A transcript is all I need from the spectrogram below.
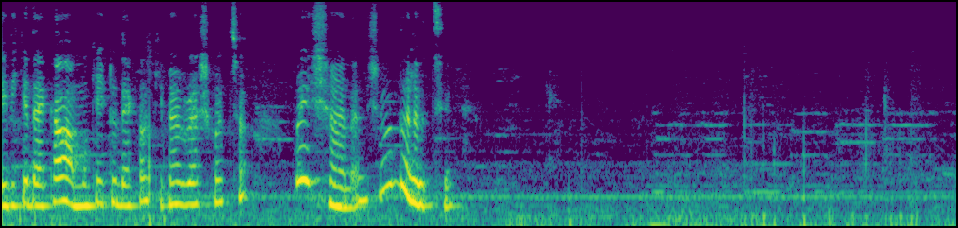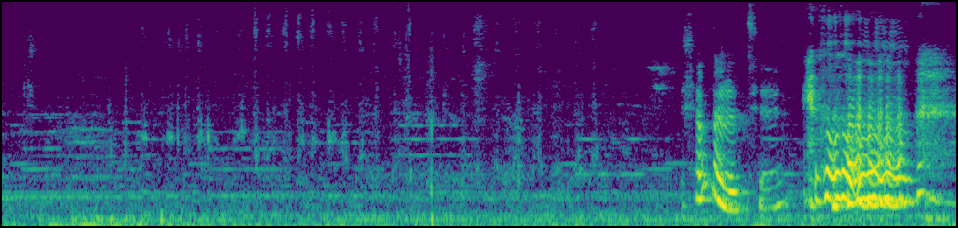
এদিকে দেখাও আম্মুকে একটু দেখাও কীভাবে ব্রাশ করছ? ওই সোনা সুন্দর হচ্ছে। সুন্দর হচ্ছে।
